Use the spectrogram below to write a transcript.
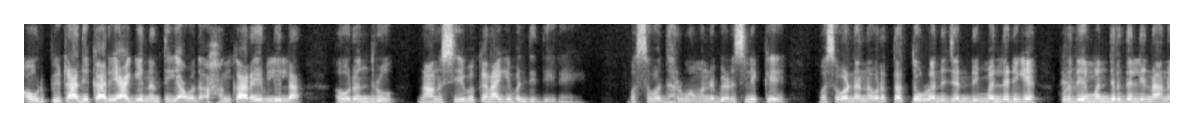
ಅವರು ಪೀಠಾಧಿಕಾರಿ ಆಗೇನಂತ ಯಾವುದೇ ಅಹಂಕಾರ ಇರಲಿಲ್ಲ. ಅವರಂದರು ನಾನು ಸೇವಕನಾಗಿ ಬಂದಿದ್ದೇನೆ. ಬಸವ ಧರ್ಮವನ್ನು ಬೆಳೆಸಲಿಕ್ಕೆ ಬಸವಣ್ಣನವರ ತತ್ವಗಳನ್ನು ಜನ ನಿಮ್ಮೆಲ್ಲರಿಗೆ ಹೃದಯ ಮಂದಿರದಲ್ಲಿ ನಾನು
